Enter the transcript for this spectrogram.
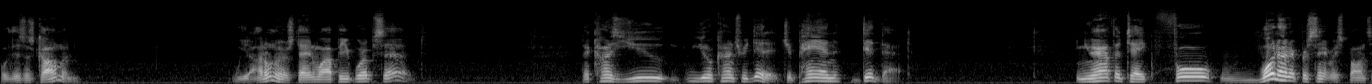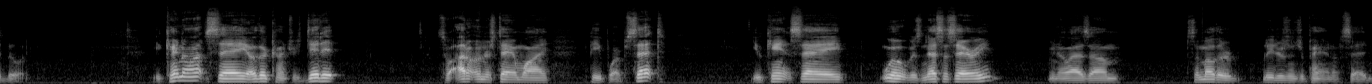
well, this is common. We, I don't understand why people are upset because you your country did it. Japan did that. And you have to take full 100% responsibility. You cannot say other countries did it. So I don't understand why people are upset. You can't say, well, it was necessary, you know, as um, some other leaders in Japan have said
